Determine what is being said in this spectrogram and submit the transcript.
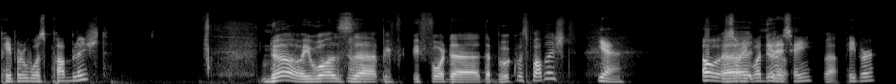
paper was published? No, it was no. Uh, before the the book was published. Yeah. Oh, sorry. Uh, what did no. I say? Well, paper.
